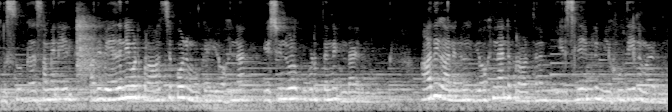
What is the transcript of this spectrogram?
ക്രിസ്തു ഗസമനയിൽ അതിവേദനയോട് പ്രാർത്ഥിച്ചപ്പോഴുമൊക്കെ യോഹന്നാൻ യേശുവിനോട് കൂടെ തന്നെ ഉണ്ടായിരുന്നു. ആദ്യകാലങ്ങളിൽ യോഹന്നാന്റെ പ്രവർത്തനം യെരുസലേമിലും യഹൂദിയിലുമായിരുന്നു.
